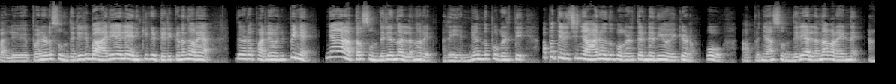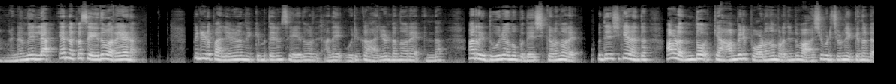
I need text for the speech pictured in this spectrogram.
പല്ലുവെ പോലെയുള്ള സുന്ദരി ഒരു ഭാര്യയല്ലേ എനിക്ക് കിട്ടിയിരിക്കണം എന്ന് പറയാ. ഇതിവിടെ പല പറഞ്ഞു പിന്നെ ഞാൻ അത്ര സുന്ദരിയൊന്നും അല്ലെന്ന് പറയും. അതെ എന്നെ ഒന്ന് പുകഴ്ത്തി. അപ്പൊ തിരിച്ച് ഞാനും ഒന്ന് പുകഴ്ത്തേണ്ടെന്ന് ചോദിക്കണം? ഓ അപ്പൊ ഞാൻ സുന്ദരി അല്ലെന്നാ പറയുന്നേ. അങ്ങനെയൊന്നും ഇല്ല എന്നൊക്കെ സേതു പറയണം. പിന്നീട് പലവരും നിൽക്കുമ്പോഴത്തേനും സേതു പറഞ്ഞു അതെ ഒരു കാര്യം ഉണ്ടെന്ന് പറയാം. എന്താ? ആ ഋതുവിനെ ഒന്ന് ഉപദേശിക്കണം എന്ന് പറയാം. ഉപദേശിക്കാൻ എന്താ? അവൾ എന്തോ ക്യാമ്പിൽ പോകണമെന്ന് പറഞ്ഞിട്ട് വാശി പിടിച്ചുകൊണ്ട് നിൽക്കുന്നുണ്ട്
